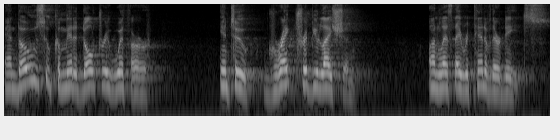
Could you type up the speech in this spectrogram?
And those who commit adultery with her into great tribulation unless they repent of their deeds.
